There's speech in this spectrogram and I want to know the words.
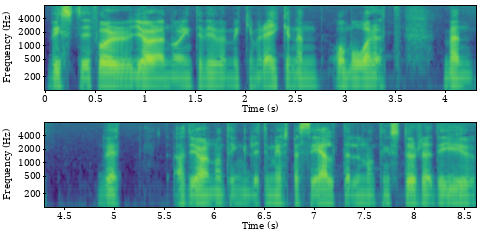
visst, vi får göra några intervjuer med Kim Räikkönen om året. Men du vet, att göra någonting lite mer speciellt eller någonting större, det är ju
